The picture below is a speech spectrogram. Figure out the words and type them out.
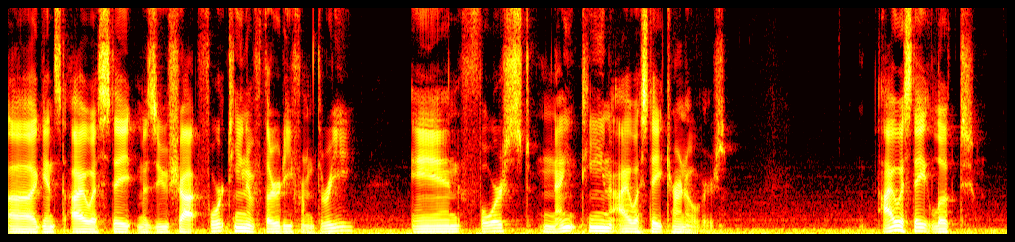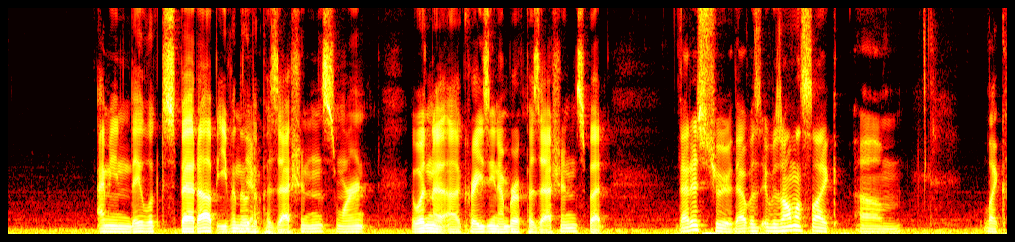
uh, against Iowa State, Mizzou shot 14 of 30 from three and forced 19 Iowa State turnovers. Iowa State looked, I mean, they looked sped up, even though Yeah. the possessions weren't, it wasn't a, a crazy number of possessions, but That is true. That was it was almost like um, like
